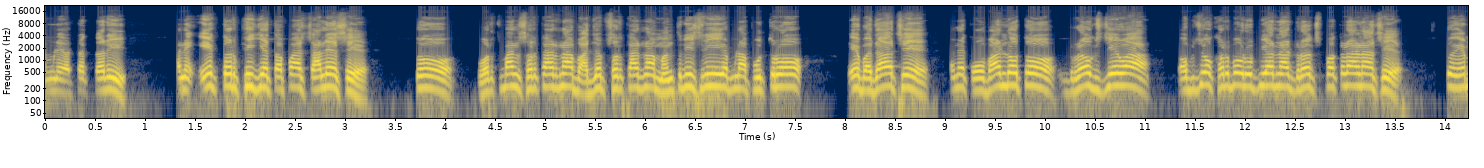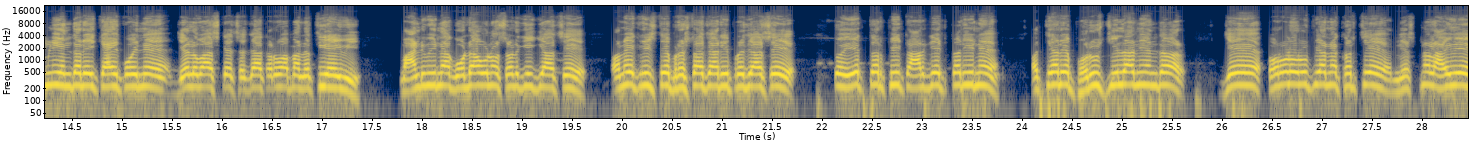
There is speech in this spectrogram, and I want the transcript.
એમને અટક કરી. અને એક તરફી જે તપાસ ચાલે છે, તો વર્તમાન સરકારના, ભાજપ સરકારના મંત્રીશ્રી, એમના પુત્રો એ બધા છે. અને કૌભાંડો તો ડ્રગ્સ જેવા અબજો ખરબો રૂપિયાના ડ્રગ્સ પકડાણા છે. તો એમની અંદર એ ક્યાંય કોઈને જેલવાસ કે સજા કરવામાં નથી આવી. માંડવીના ગોડાઓનો સળગી ગયા છે. અનેક રીતે ભ્રષ્ટાચારી પ્રજા છે. તો એક તરફી ટાર્ગેટ કરીને અત્યારે ભરૂચ જિલ્લાની અંદર જે કરોડો રૂપિયાના ખર્ચે national highway,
